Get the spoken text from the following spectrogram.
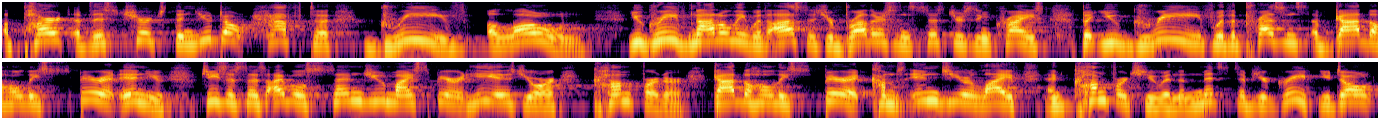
a part of this church, then you don't have to grieve alone. You grieve not only with us as your brothers and sisters in Christ, but you grieve with the presence of God the Holy Spirit in you. Jesus says, I will send you my spirit. He is your comforter. God the Holy Spirit comes into your life and comforts you in the midst of your grief. You don't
